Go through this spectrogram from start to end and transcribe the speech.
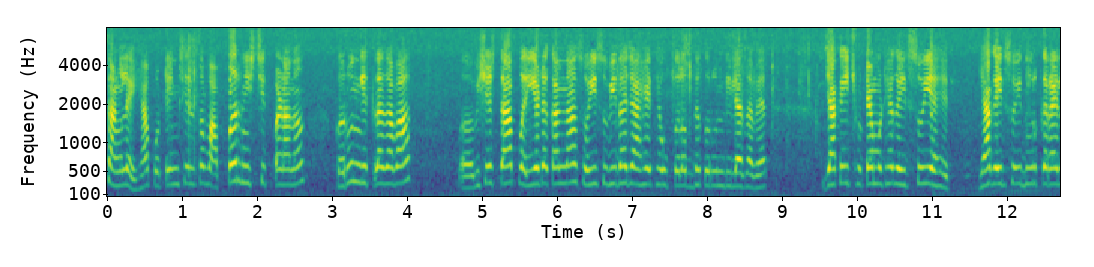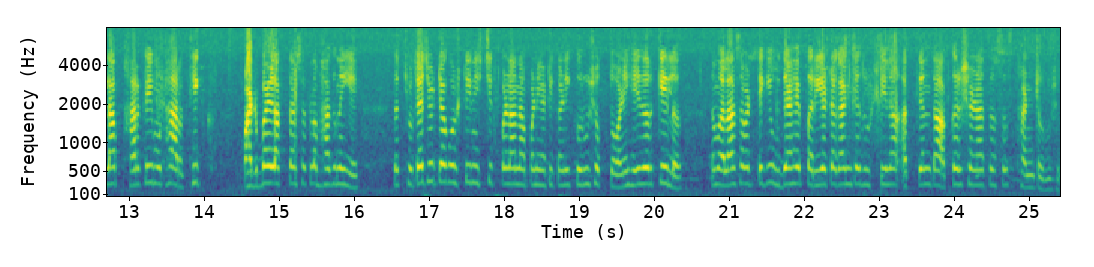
चांगलं आहे ह्या पोटेन्शियलचा वापर निश्चितपणानं करून घेतला जावा विशेषतः पर्यटकांना सोयीसुविधा ज्या आहेत ह्या उपलब्ध करून दिल्या जाव्यात. ज्या काही छोट्या मोठ्या गैरसोयी आहेत ह्या गैरसोयी दूर करायला फार काही मोठा आर्थिक पाठबळ लागतं अशातला भाग नाही आहे तर छोट्या छोट्या गोष्टी निश्चितपणानं आपण या ठिकाणी करू शकतो. आणि हे जर केलं तर मला असं वाटतं की उद्या हे पर्यटकांच्या दृष्टीनं अत्यंत आकर्षणाचं असं स्थान ठरू शकतं.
